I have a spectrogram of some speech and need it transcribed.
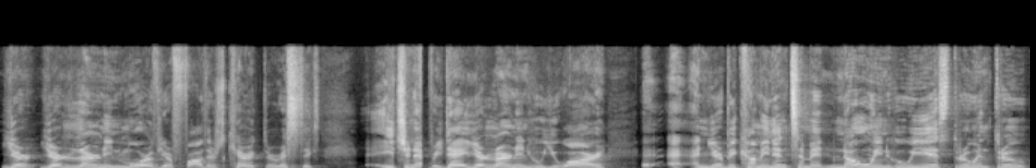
You're, you're learning more of your father's characteristics. Each and every day, you're learning who you are and you're becoming intimate, knowing who he is through and through.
